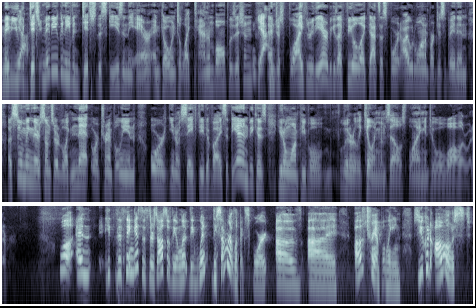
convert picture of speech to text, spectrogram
Maybe you yeah. could ditch. Maybe you can even ditch the skis in the air and go into like cannonball position, yeah. and just fly through the air because I feel like that's a sport I would want to participate in, assuming there's some sort of like net or trampoline or you know safety device at the end because you don't want people literally killing themselves flying into a wall or whatever. Well, and he, the thing is, is there's also the the the Summer Olympic sport of uh, of trampoline. So you could almost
